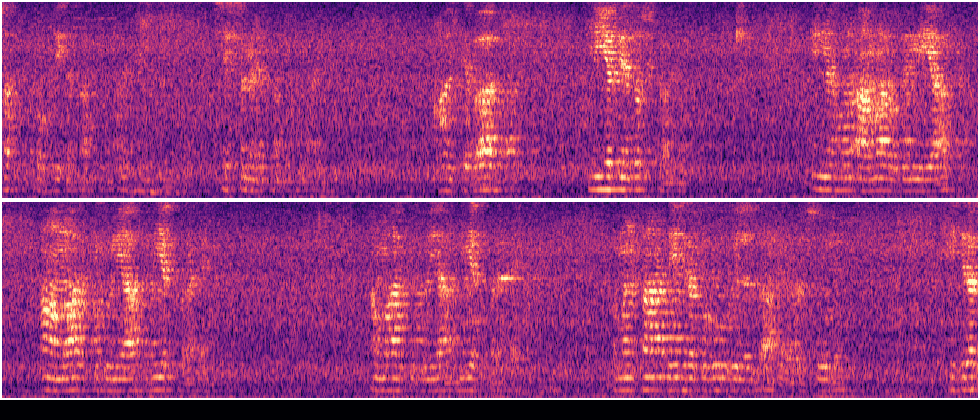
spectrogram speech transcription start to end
سب کو بھی کرتا صحیح سمجھنے کا فرمائے۔ آج کے بعد نیتیں درست کر دو ان ہن اعمال و نیات اعمال کی بنیاد نیت پر ہے۔ اعمال کی بنیاد نیت پر ہے۔ ومن كانت هجرته الى ہجرت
